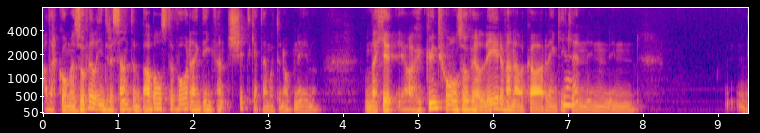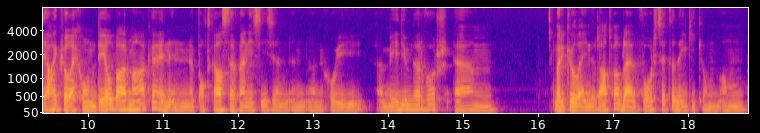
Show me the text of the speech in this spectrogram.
ja, daar komen zoveel interessante babbels tevoren dat ik denk van, shit, ik heb dat moeten opnemen. Omdat je, ja, je kunt gewoon zoveel leren van elkaar, denk ik. En, in, ja, ik wil dat gewoon deelbaar maken. En, en een podcast daarvan is, is een, een, een goed medium daarvoor. Ehm, maar ik wil dat inderdaad wel blijven voortzetten, denk ik, om, om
